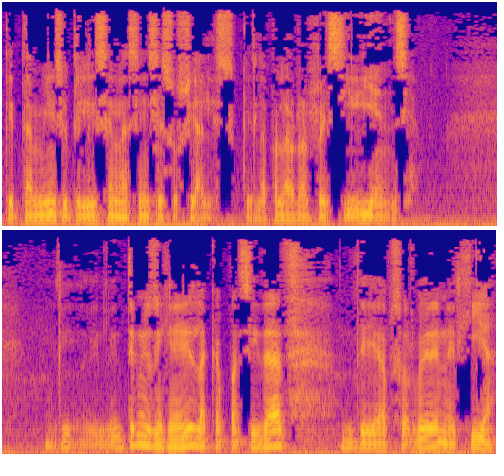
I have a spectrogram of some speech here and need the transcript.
que también se utiliza en las ciencias sociales, que es la palabra resiliencia. En términos de ingeniería es la capacidad de absorber energía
